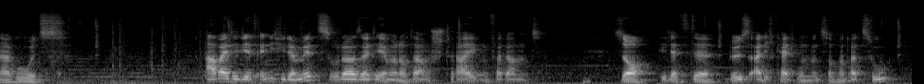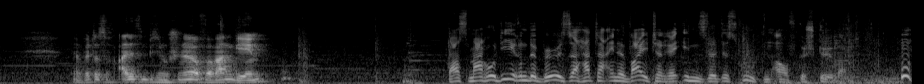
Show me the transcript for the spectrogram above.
Na gut. Arbeitet ihr jetzt endlich wieder mit oder seid ihr immer noch da am Streiken, verdammt? So, die letzte Bösartigkeit holen wir uns nochmal dazu. Dann wird das auch alles ein bisschen schneller vorangehen. Das marodierende Böse hatte eine weitere Insel des Guten aufgestöbert. Hm,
